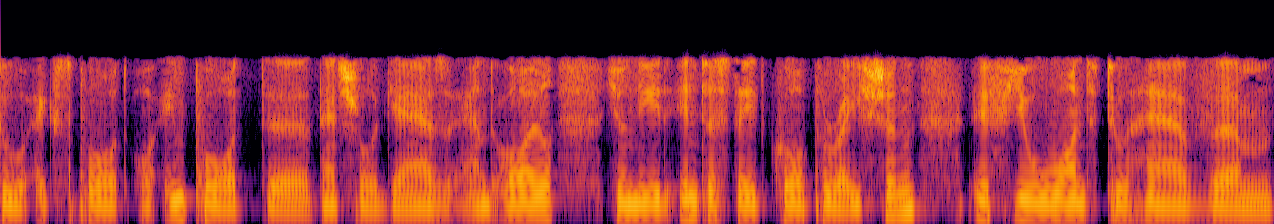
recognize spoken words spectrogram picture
to export or import uh, natural gas and oil, you need interstate cooperation. If you want to have um,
